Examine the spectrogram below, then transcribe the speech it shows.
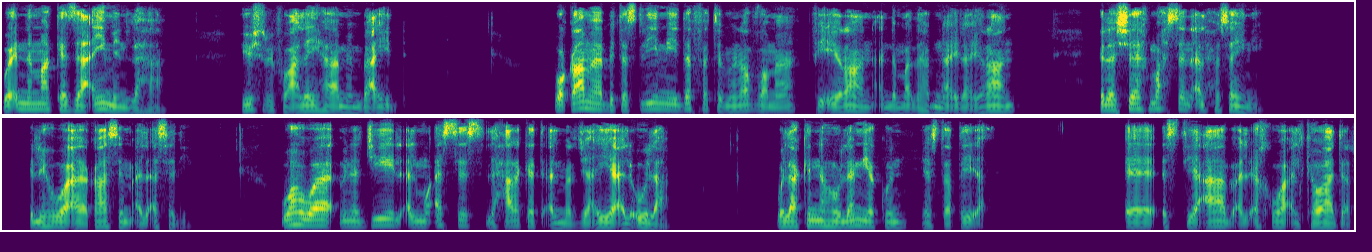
وإنما كزعيم لها يشرف عليها من بعيد. وقام بتسليم دفة المنظمة في إيران عندما ذهبنا إلى إيران إلى الشيخ محسن الحسيني اللي هو قاسم الأسدي وهو من الجيل المؤسس لحركة المرجعية الأولى ولكنه لم يكن يستطيع آه، استيعاب الإخوة الكوادر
